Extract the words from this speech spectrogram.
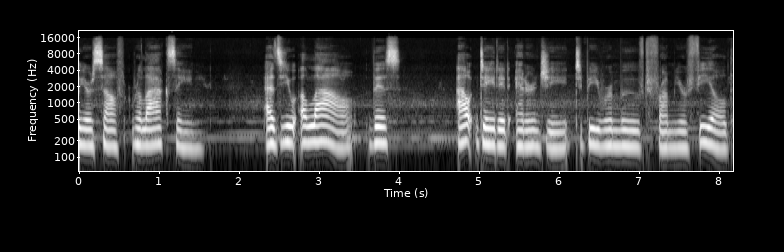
yourself relaxing as you allow this outdated energy to be removed from your field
